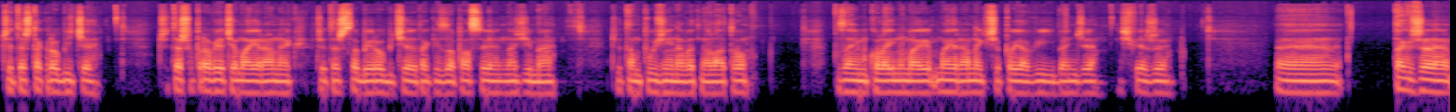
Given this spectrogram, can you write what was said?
czy też tak robicie, czy też uprawiacie majeranek, czy też sobie robicie takie zapasy na zimę, czy tam później nawet na lato, zanim kolejny maj- majeranek się pojawi i będzie świeży. E, Także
